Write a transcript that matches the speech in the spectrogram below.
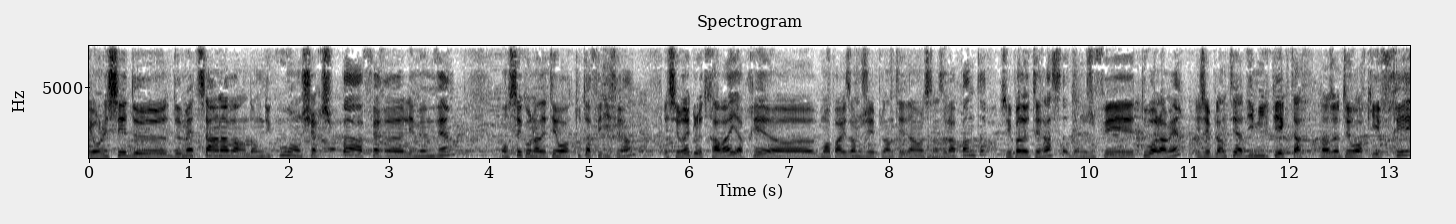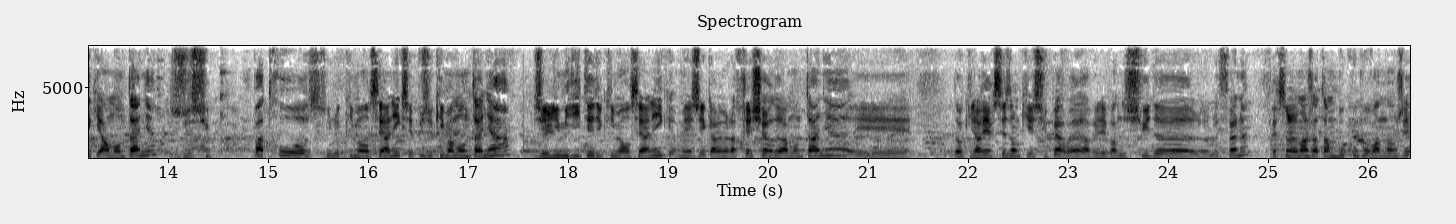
et on essaie de, de mettre ça en avant. Donc du coup, on cherche pas à faire euh, les mêmes vins. On sait qu'on a des terroirs tout à fait différents. Et c'est vrai que le travail, après, euh, moi par exemple, j'ai planté dans le sens de la pente. J'ai pas de terrasse, donc je fais tout à la main. Et j'ai planté à 10 000 pieds hectares dans un terroir qui est frais, qui est en montagne. Je suis pas trop sous le climat océanique, c'est plus le climat montagnard. J'ai l'humidité du climat océanique, mais j'ai quand même la fraîcheur de la montagne et donc une arrière-saison qui est super, ouais, avec les vents du sud, le fun. Personnellement, j'attends beaucoup pour vendanger.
